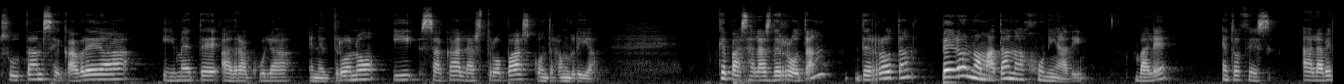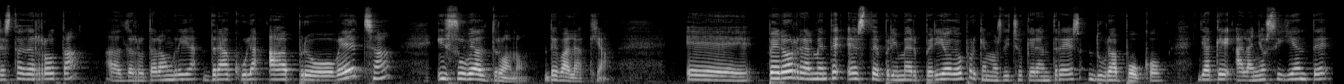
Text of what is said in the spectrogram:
sultán se cabrea y mete a Drácula en el trono y saca las tropas contra Hungría. ¿Qué pasa? Las derrotan, derrotan, pero no matan a Juniadi, ¿vale? Entonces, al haber esta derrota, al derrotar a Hungría, Drácula aprovecha y sube al trono de Valaquia. Eh, pero realmente este primer periodo, porque hemos dicho que eran tres, dura poco, ya que al año siguiente,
